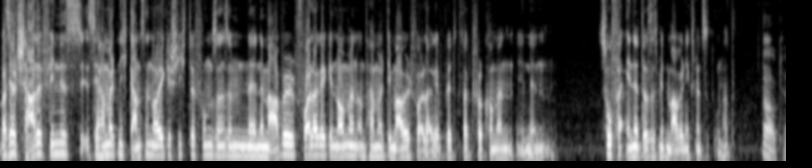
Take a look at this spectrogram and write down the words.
was ich halt schade finde, ist, sie haben halt nicht ganz eine neue Geschichte erfunden, sondern sie haben eine, eine Marvel-Vorlage genommen und haben halt die Marvel-Vorlage, blöd gesagt, vollkommen in den so verändert, dass es mit Marvel nichts mehr zu tun hat. Ah, okay.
